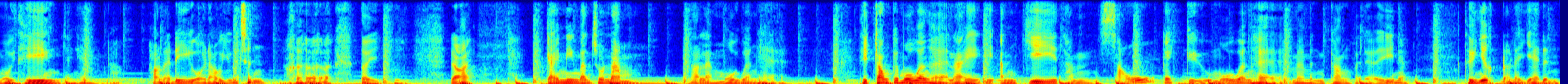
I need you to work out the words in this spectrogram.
ngồi thiền chẳng hạn. Đó hoặc là đi gội đầu dưỡng sinh tùy. Rồi cái miếng bánh số 5 đó là mối quan hệ. Thì trong cái mối quan hệ này thì anh chia thành 6 cái kiểu mối quan hệ mà mình cần phải để ý nè. Thứ nhất đó là gia đình.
